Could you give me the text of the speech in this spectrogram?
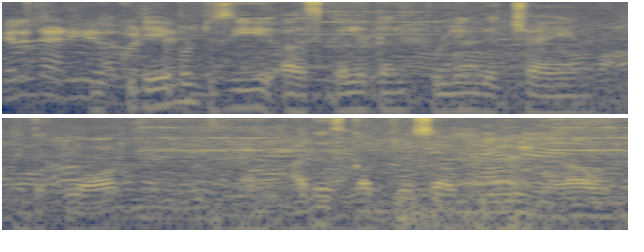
You could be able to see a skeleton pulling the chain in the clock, and other sculptures are moving around.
